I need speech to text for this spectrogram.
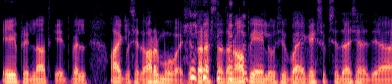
April Ludgate veel aeglaselt armuvad ja pärast nad on abielus juba ja kõik siuksed asjad ja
